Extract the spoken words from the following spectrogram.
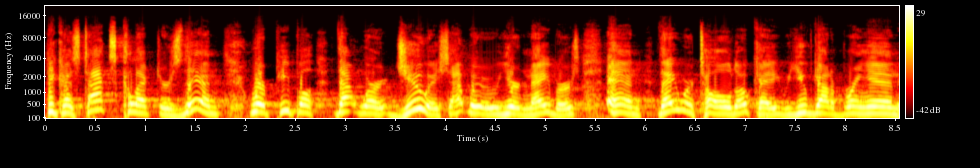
because tax collectors then were people that were Jewish, that were your neighbors, and they were told, okay, you've got to bring in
